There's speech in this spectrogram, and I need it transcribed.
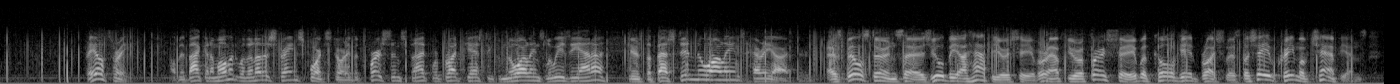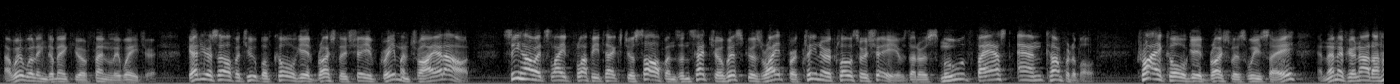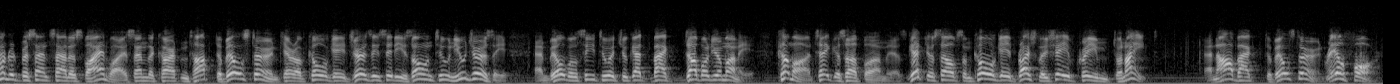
Reel three. I'll be back in a moment with another strange sports story. But first, since tonight we're broadcasting from New Orleans, Louisiana, here's the best in New Orleans, Harry Arthur. As Bill Stern says, you'll be a happier shaver after your first shave with Colgate Brushless, the shave cream of champions. Now, we're willing to make your friendly wager. Get yourself a tube of Colgate Brushless shave cream and try it out. See how its light, fluffy texture softens and sets your whiskers right for cleaner, closer shaves that are smooth, fast, and comfortable. Try Colgate Brushless, we say, and then if you're not 100% satisfied, why, send the carton top to Bill Stern, care of Colgate, Jersey City, Zone 2, New Jersey, and Bill will see to it you get back double your money. Come on, take us up on this. Get yourself some Colgate Brushless shave cream tonight. And now back to Bill Stern. Reel four.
